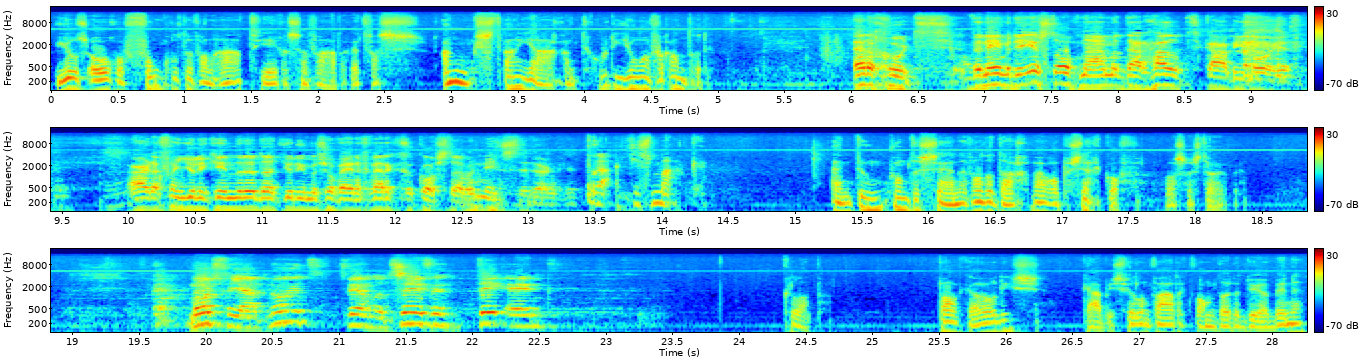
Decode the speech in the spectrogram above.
Jules ogen fonkelden van haat jegens zijn vader. Het was angstaanjagend hoe die jongen veranderde. Erg goed. We nemen de eerste opname. Daar huilt Kabi Mooier. Aardig van jullie kinderen dat jullie me zo weinig werk gekost hebben. niets te danken. Praatjes maken. En toen kwam de scène van de dag waarop Serkov was gestorven. Moord verjaart nooit. 207, take 1. Klap. Paul Carolis, Kabi's filmvader, kwam door de deur binnen,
